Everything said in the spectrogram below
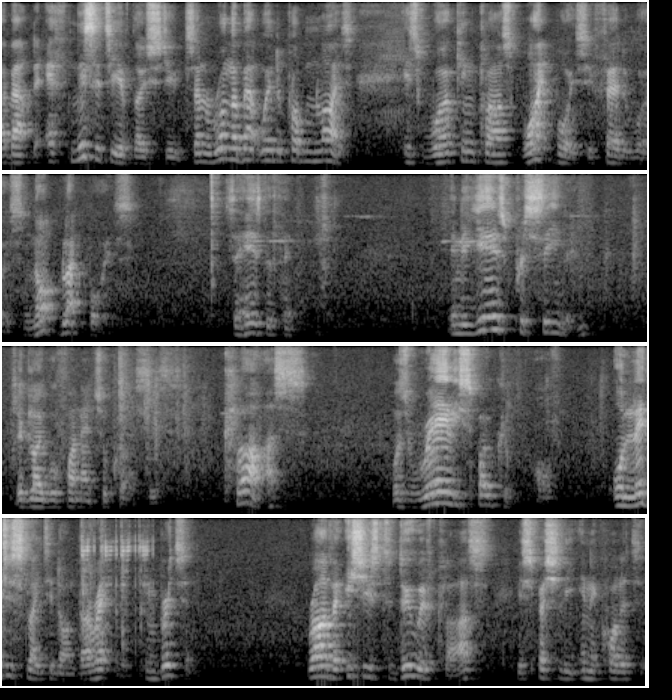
about the ethnicity of those students and wrong about where the problem lies. It's working class white boys who fare the worst, not black boys. So here's the thing. In the years preceding the global financial crisis, class was rarely spoken of or legislated on directly in Britain. Rather, issues to do with class, especially inequality,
